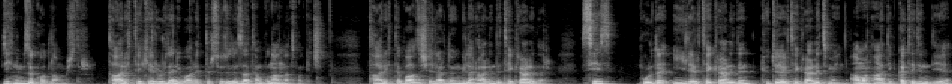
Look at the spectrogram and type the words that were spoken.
zihnimize kodlanmıştır. Tarih tekerrürden ibarettir sözü de zaten bunu anlatmak için. Tarihte bazı şeyler döngüler halinde tekrar eder. Siz burada iyileri tekrar edin, kötüleri tekrar etmeyin. Aman ha dikkat edin diye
